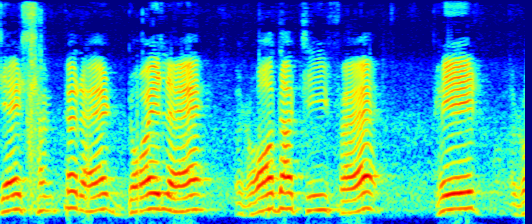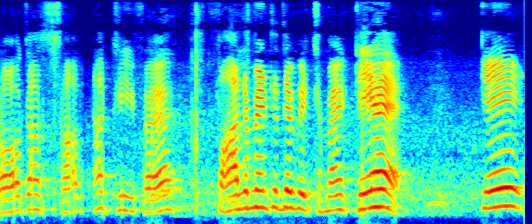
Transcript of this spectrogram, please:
ਜੈ ਸ਼ੰਕਰ ਹੈ ਡੋਇਲ ਹੈ ਰੌ ਦਾ ਚੀਫ ਹੈ ਫਿਰ ਰੌ ਦਾ ਸਾਬਕਾ ਚੀਫ ਹੈ ਪਾਰਲੀਮੈਂਟ ਦੇ ਵਿੱਚ ਮੈਂ ਕਿਹਾ ਕਿ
